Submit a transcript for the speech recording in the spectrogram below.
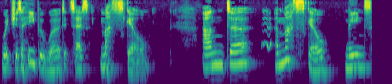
which is a Hebrew word. It says maskil. And uh, a maskil means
